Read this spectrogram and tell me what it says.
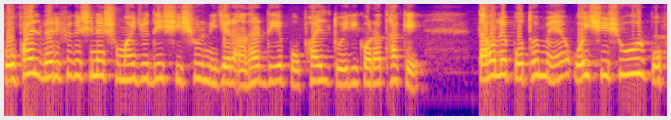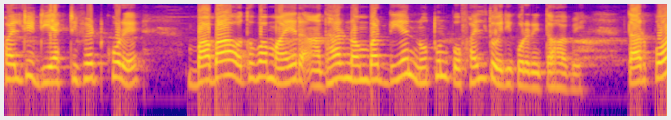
প্রোফাইল ভেরিফিকেশনের সময় যদি শিশুর নিজের আধার দিয়ে প্রোফাইল তৈরি করা থাকে, তাহলে প্রথমে ওই শিশুর প্রোফাইলটি ডিঅ্যাক্টিভেট করে বাবা অথবা মায়ের আধার নম্বর দিয়ে নতুন প্রোফাইল তৈরি করে নিতে হবে। তারপর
